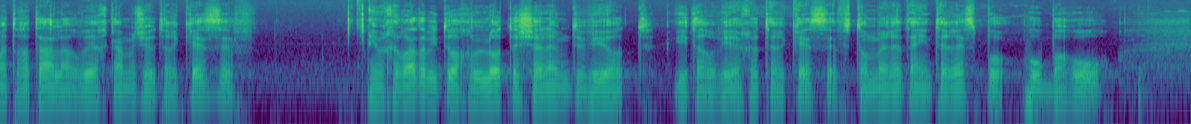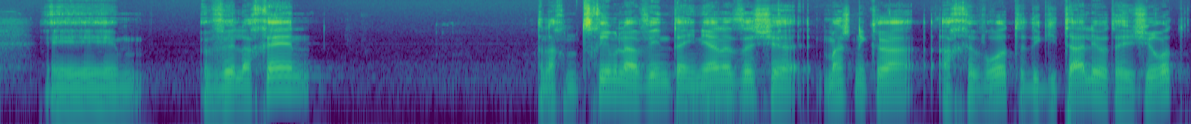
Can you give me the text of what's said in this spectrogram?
מטרתה להרוויח כמה שיותר כסף. אם חברת הביטוח לא תשלם תביעות, היא תרוויח יותר כסף, זאת אומרת האינטרס פה הוא ברור. אמ, ולכן אנחנו צריכים להבין את העניין הזה שמה שנקרא החברות הדיגיטליות הישירות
